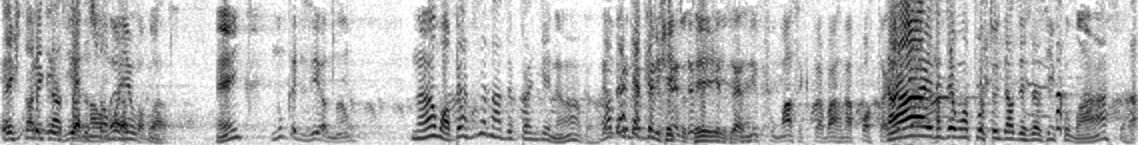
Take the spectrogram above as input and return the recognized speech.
É Ele história engraçada, não, só né, amanhã eu conto. Hein? Nunca dizia não. Não, o Alberto não dizia nada pra ninguém, não. O Alberto é aquele ele jeito dele. Aquele né? Zezinho Fumaça que trabalha na porta. Ah, ele deu uma oportunidade do Zezinho Fumaça.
